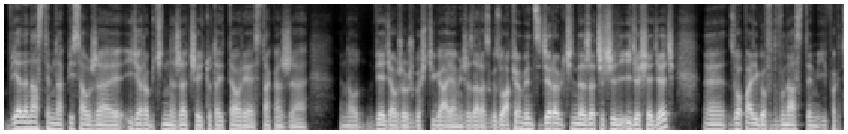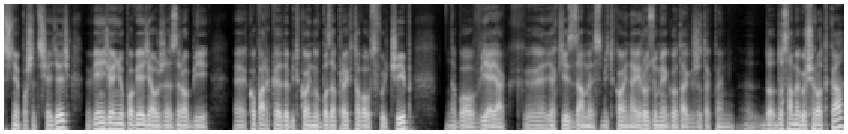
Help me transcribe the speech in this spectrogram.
W 11 napisał, że idzie robić inne rzeczy i tutaj teoria jest taka, że no, wiedział, że już go ścigają i że zaraz go złapią, więc idzie robić inne rzeczy, czyli idzie siedzieć. Złapali go w 12 i faktycznie poszedł siedzieć. W więzieniu powiedział, że zrobi e, koparkę do bitcoinów, bo zaprojektował swój chip, no bo wie, jak, jaki jest zamysł bitcoina i rozumie go tak, że tak powiem, do, do samego środka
